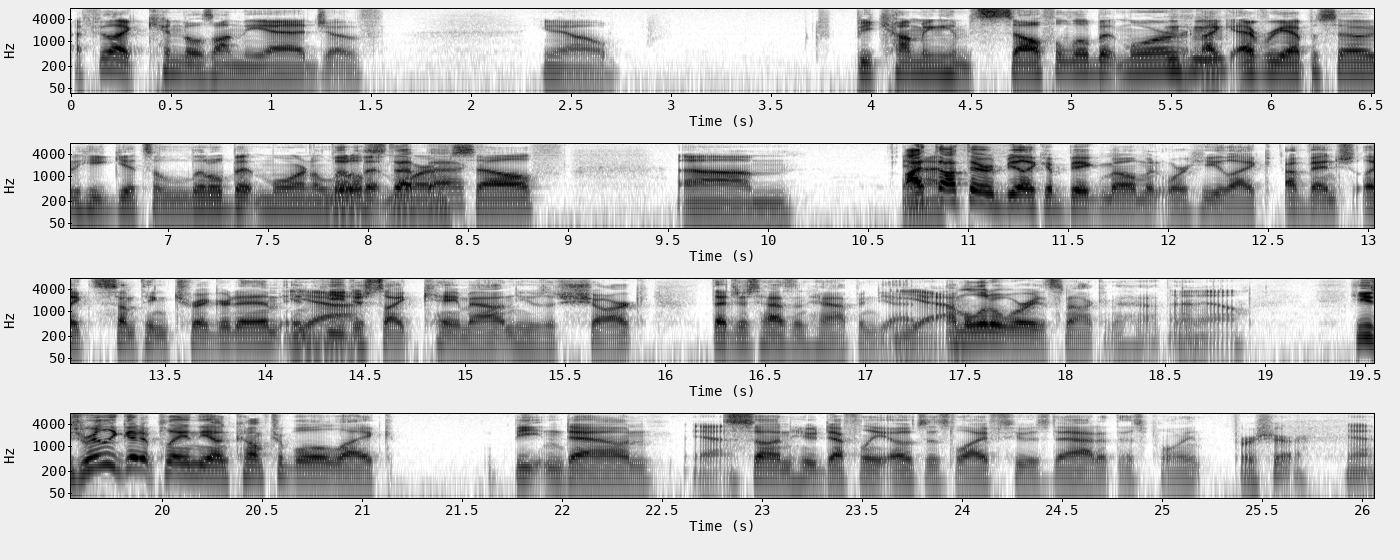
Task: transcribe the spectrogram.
I feel like Kendall's on the edge of, you know, becoming himself a little bit more. Mhm. Like every episode, he gets a little bit more and a little, Little bit more back. himself. Um, I thought there would be like a big moment where he like eventually like something triggered him and he just like came out and he was a shark. That just hasn't happened yet. Yeah. I'm a little worried it's not going to happen. I know. He's really good at playing the uncomfortable, like beaten down Yeah, son who definitely owes his life to his dad at this point. for sure. Yeah.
